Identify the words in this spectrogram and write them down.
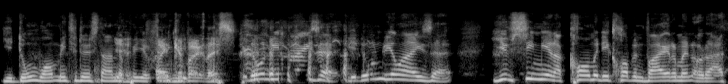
you don't want me to do stand up yeah, at your think about this. You don't realize it. You don't realize it. You've seen me in a comedy club environment or at a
